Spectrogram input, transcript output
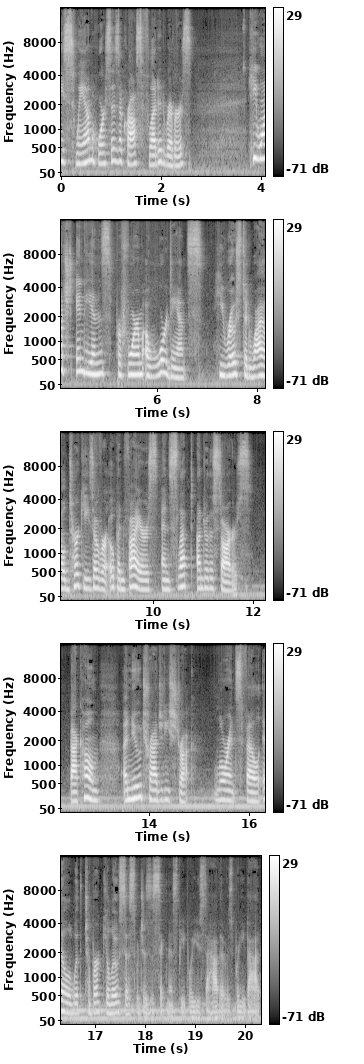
he swam horses across flooded rivers. He watched Indians perform a war dance. He roasted wild turkeys over open fires and slept under the stars. Back home, a new tragedy struck. Lawrence fell ill with tuberculosis, which is a sickness people used to have that was pretty bad,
